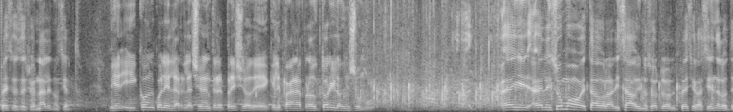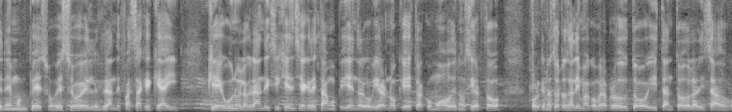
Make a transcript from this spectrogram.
precios excepcionales, ¿no es cierto? Bien, ¿y cuál es la relación entre el precio de, que le pagan al productor y los insumos? El insumo está dolarizado y nosotros el precio de la hacienda lo tenemos en peso. Eso es el gran desfasaje que hay, que es una de las grandes exigencias que le estamos pidiendo al gobierno que esto acomode, ¿no es cierto? Porque nosotros salimos a comprar productos y están todos dolarizados.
